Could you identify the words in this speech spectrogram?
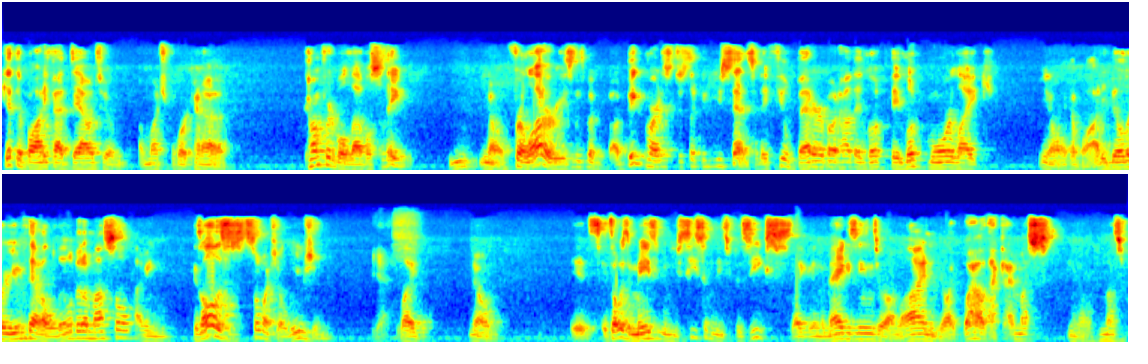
get their body fat down to a, a much more kind of comfortable level, so they, you know, for a lot of reasons, but a big part is just like what you said, so they feel better about how they look. They look more like, you know, like a bodybuilder, even if they have a little bit of muscle. I mean, because all this is so much illusion. Yes. Like, you know, it's it's always amazing when you see some of these physiques, like in the magazines or online, and you're like, wow, that guy must, you know, he must,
